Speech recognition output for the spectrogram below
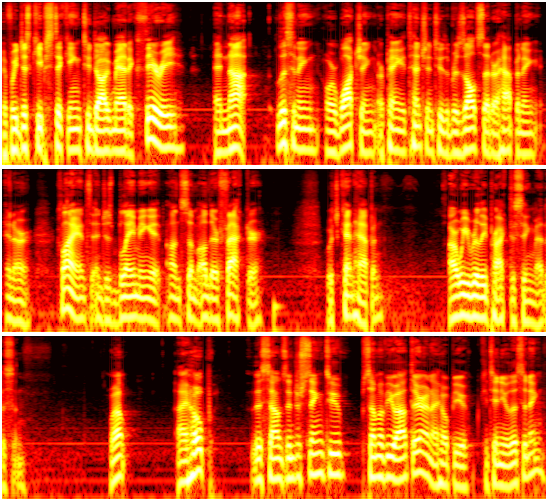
If we just keep sticking to dogmatic theory and not listening or watching or paying attention to the results that are happening in our clients and just blaming it on some other factor, which can happen. Are we really practicing medicine? Well, I hope this sounds interesting to some of you out there, and I hope you continue listening.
